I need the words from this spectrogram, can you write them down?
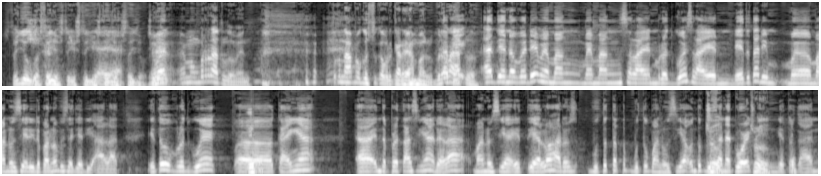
Setuju gue, setuju, setuju, setuju, Iya, setuju, iya. setuju. Cuma- Emang, emang berat loh, men. Itu kenapa gue suka berkarya sama lu? Berat Tapi loh. at the end of the day memang memang selain menurut gue selain dia itu tadi me- manusia di depan lo bisa jadi alat. Itu menurut gue eh, kayaknya eh, interpretasinya adalah manusia itu ya lo harus butuh tetap butuh manusia untuk True, bisa networking true. gitu kan.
